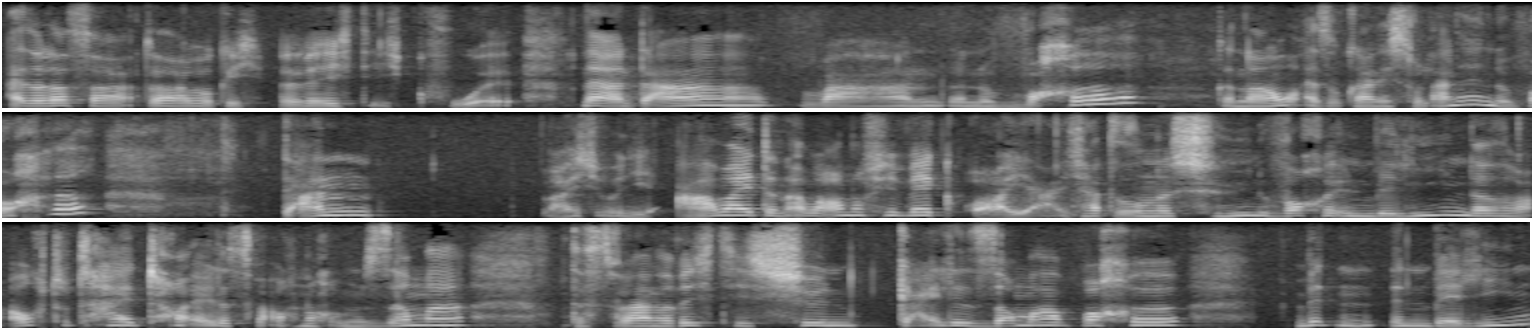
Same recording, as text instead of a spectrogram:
also das war, das war wirklich richtig cool. Na, da waren wir eine Woche, genau, also gar nicht so lange, eine Woche. Dann war ich über die Arbeit dann aber auch noch viel weg. Oh ja, ich hatte so eine schöne Woche in Berlin. Das war auch total toll. Das war auch noch im Sommer. Das war eine richtig schön geile Sommerwoche mitten in Berlin.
